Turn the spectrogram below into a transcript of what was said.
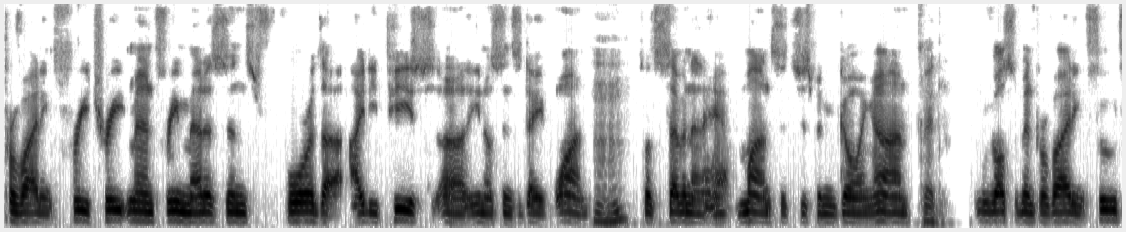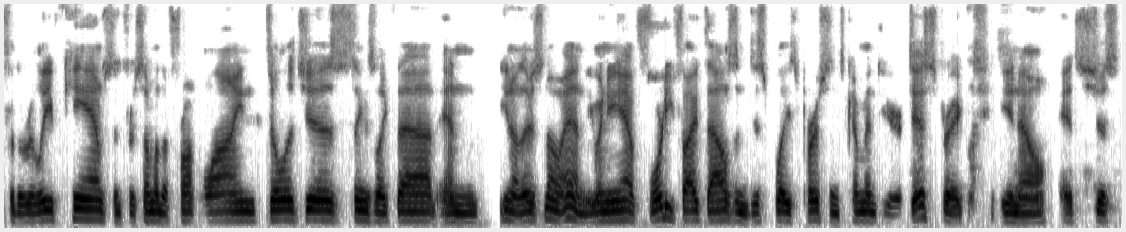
providing free treatment, free medicines for the IDPs, uh, you know, since day one. Mm-hmm. So it's seven and a half months. It's just been going on. Good. We've also been providing food for the relief camps and for some of the frontline villages, things like that. And, you know, there's no end. When you have 45,000 displaced persons come into your district, you know, it's just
